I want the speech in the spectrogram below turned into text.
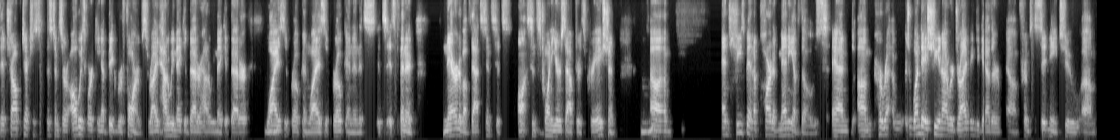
that child protection systems are always working at big reforms, right? How do we make it better? How do we make it better? Why mm-hmm. is it broken? Why is it broken? And it's it's it's been a narrative of that since it's on since 20 years after its creation. Mm-hmm. Um, and she's been a part of many of those. And um, her one day, she and I were driving together um, from Sydney to um,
